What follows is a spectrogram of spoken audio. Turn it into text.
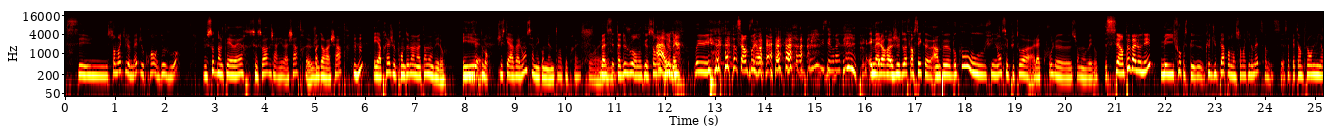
C'est une 120 km je crois en deux jours. Je saute dans le TER ce soir, j'arrive à Chartres, je Ouais. dors à Chartres, Mhm. et après je prends demain matin mon vélo. Et Exactement. jusqu'à Avalon, ça met combien de temps à peu près pour, euh, Bah c'est t'as deux jours donc euh, 120 Ah, oui. km. Oui oui, c'est imposé. Oui, mais c'est vrai. Et mais alors, euh, je dois forcer que- un peu beaucoup ou sinon c'est plutôt à la cool euh, sur mon vélo? C'est un peu vallonné, mais il faut parce que que du plat pendant 120 km, ça, peut être un peu ennuyant.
